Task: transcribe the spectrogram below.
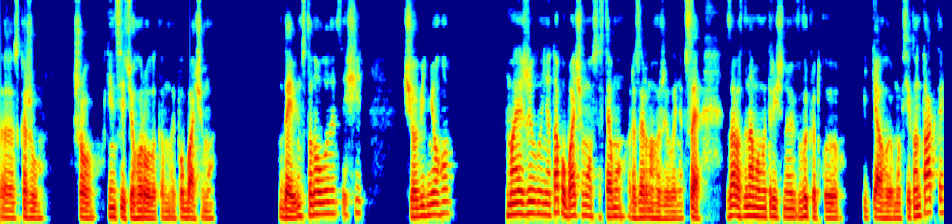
е, скажу, що в кінці цього ролика ми побачимо, де він встановлений цей щит, що від нього має живлення, та побачимо систему резервного живлення. Все. Зараз динамометричною викруткою підтягуємо всі контакти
